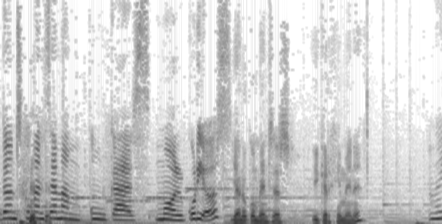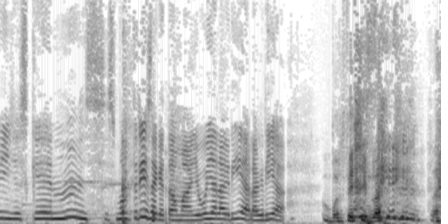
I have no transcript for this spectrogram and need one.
Doncs comencem amb un cas molt curiós. Ja no comences Iker Jiménez? Ai, és que mm, és, és molt trist aquest home. Jo vull alegria, alegria. Vols fer així amb la...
